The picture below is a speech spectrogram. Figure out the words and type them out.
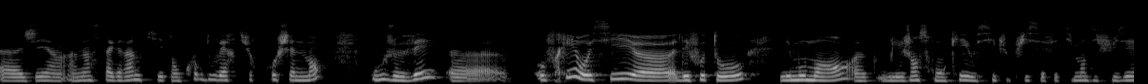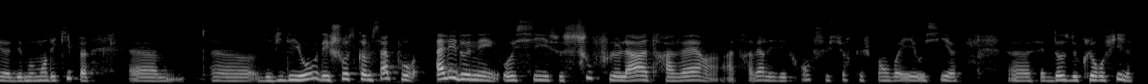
Euh, j'ai un, Instagram qui est en cours d'ouverture prochainement où je vais euh, offrir aussi euh, des photos, les moments où les gens seront OK aussi, que je puisse effectivement diffuser des moments d'équipe, des vidéos, des choses comme ça pour aller donner aussi ce souffle-là à travers, à travers les écrans. Je suis sûre que je peux envoyer aussi cette dose de chlorophylle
